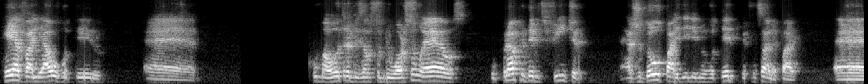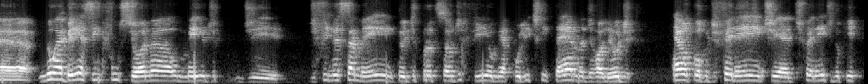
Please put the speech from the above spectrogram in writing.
reavaliar o roteiro é, uma outra visão sobre o Orson Welles. O próprio David Fincher ajudou o pai dele no roteiro, porque falou assim, olha, pai, é, não é bem assim que funciona o meio de, de, de financiamento e de produção de filme. A política interna de Hollywood é um pouco diferente, é diferente do que,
